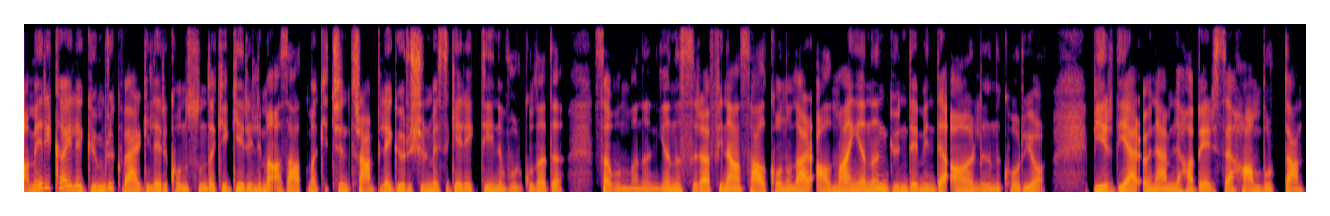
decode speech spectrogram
Amerika ile gümrük vergileri konusundaki gerilimi azaltmak için Trump ile görüşülmesi gerektiğini vurguladı. Savunmanın yanı sıra finansal konular Almanya'nın gündeminde ağırlığını koruyor. Bir diğer önemli haber ise Hamburg'dan.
